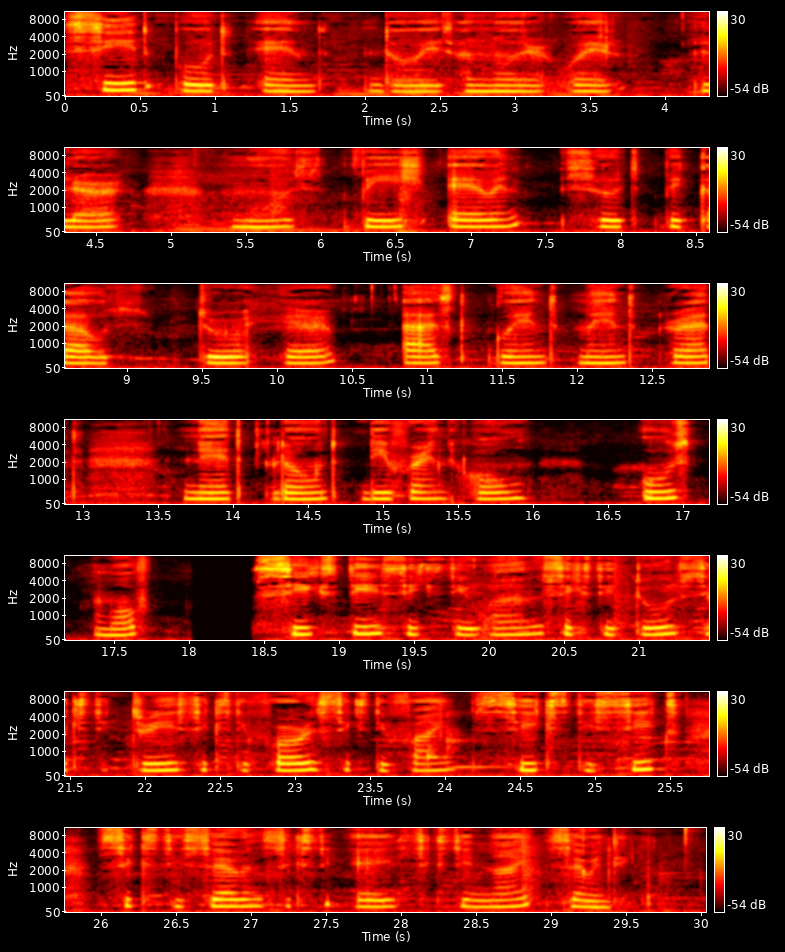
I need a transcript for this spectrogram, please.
Sit put and is another where large must be even such because through her ask went meant rat net loaned different home us move? 60 61 62 63 64 65 66 67 68 69 70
